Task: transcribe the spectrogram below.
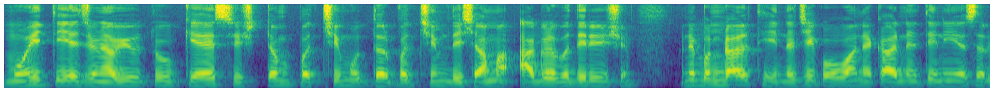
મોહિતીએ જણાવ્યું હતું કે સિસ્ટમ પશ્ચિમ, ઉત્તર, પશ્ચિમ દિશામાં આગળ વધી રહી છે અને બંગાળથી નજીક હોવાને કારણે તેની અસર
